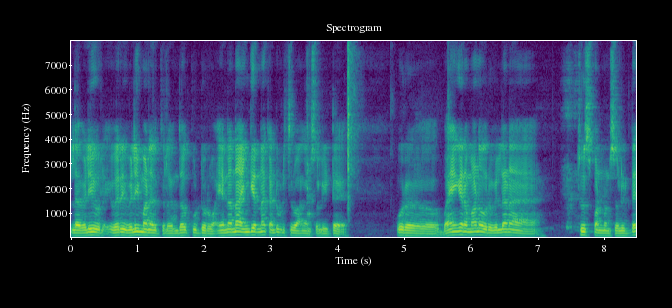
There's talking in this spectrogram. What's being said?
இல்லை வெளியூர் வெளி வெளி மாநிலத்திலேருந்தோ கூட்டு வருவோம். என்னென்னா இங்கேருந்தா இருந்தால் கண்டுபிடிச்சிருவாங்கன்னு சொல்லிட்டு ஒரு பயங்கரமான ஒரு வில்லனை சூஸ் பண்ணணும்னு சொல்லிட்டு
